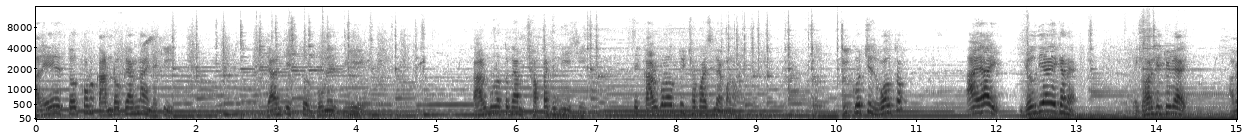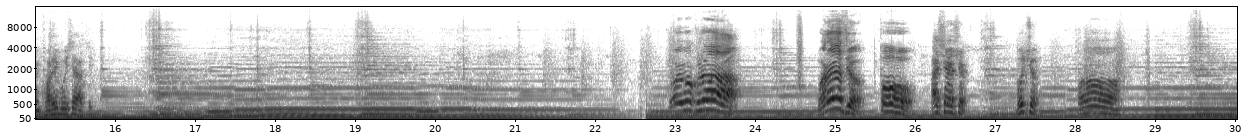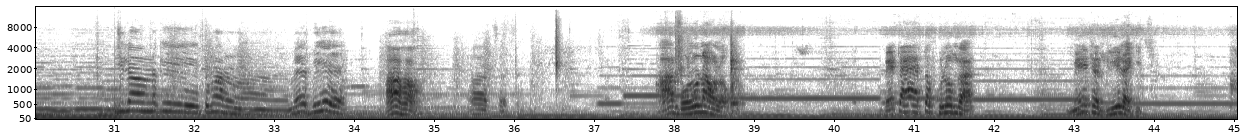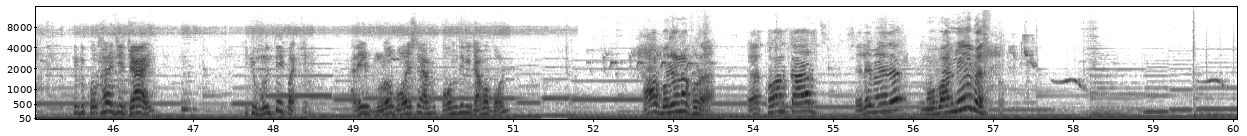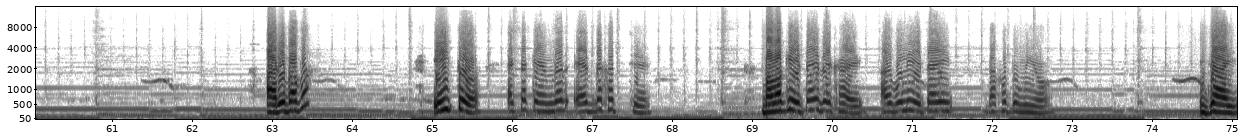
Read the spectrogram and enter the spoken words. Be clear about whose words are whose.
Speaker 1: আরে তোর কোনো কাণ্ড জ্ঞান নাই নাকি? জানছিস তোর বোনের বিয়ে। কারগুলো তোকে আমি ছাপাতে দিয়েছি। সে কারগুলো তুই ছাপাইস না মনে কি করছিস বলতো? আয় আয় জলদি আয় এখানে। এই ঘরকে চলে আয়। আমি ঘরেই বসে আছি।
Speaker 2: ওই ঘরে আছো?
Speaker 1: ও আচ্ছা আচ্ছা
Speaker 2: বুঝছ ছিলাম নাকি তোমার মেয়ের বিয়ে?
Speaker 1: হ্যাঁ হ্যাঁ।
Speaker 2: আচ্ছা আচ্ছা।
Speaker 1: আর বলো না হলো বেটা এত কুলঙ্গার মেয়েটা বিয়ে লাগিয়েছে। কিন্তু কোথায় যে যাই কিছু বলতেই পারছি না। আর এই বুড়ো বয়সে আমি কোন দিকে যাব বল?
Speaker 2: আর বলো না খোড়া এখনকার ছেলে মেয়েদের মোবাইল নিয়েই ব্যস্ত।
Speaker 3: আরে বাবা এই তো একটা ক্যামেরার অ্যাড দেখাচ্ছে। বাবাকে এটাই দেখায় আর বলি এটাই দেখো তুমিও। যাই।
